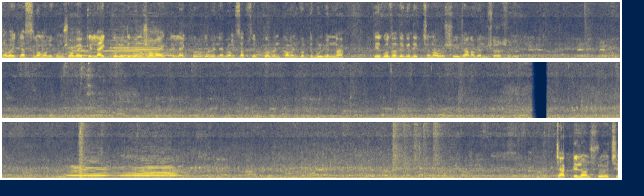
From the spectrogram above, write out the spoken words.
সবাইকে আসসালামু আলাইকুম। সবাই একটি লাইক করে দিবেন সবাই একটি লাইক করে দিবেন এবং সাবস্ক্রাইব করবেন কমেন্ট করতে ভুলবেন না। কে কোথা থেকে দেখছেন অবশ্যই জানাবেন সরাসরি। চারটি লঞ্চ রয়েছে,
